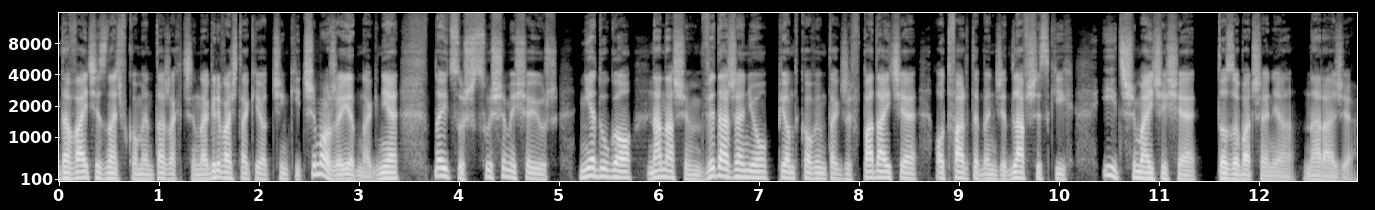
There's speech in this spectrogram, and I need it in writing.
Dawajcie znać w komentarzach, czy nagrywać takie odcinki, czy może jednak nie. No i cóż, słyszymy się już niedługo na naszym wydarzeniu piątkowym, także wpadajcie. Otwarte będzie dla wszystkich i trzymajcie się. Do zobaczenia. Na razie.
